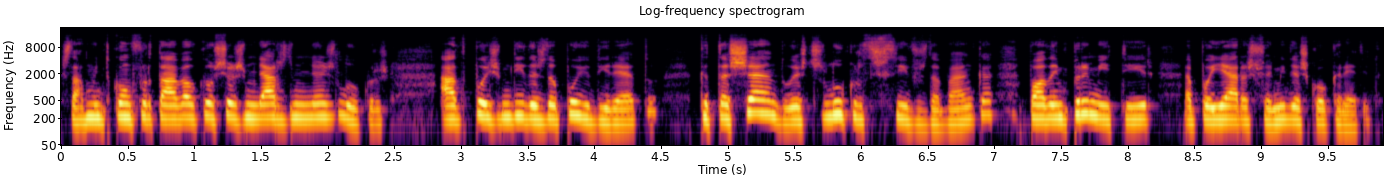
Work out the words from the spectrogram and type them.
Está muito confortável com os seus milhares de milhões de lucros. Há depois medidas de apoio direto que, taxando estes lucros excessivos da banca, podem permitir apoiar as famílias com o crédito.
